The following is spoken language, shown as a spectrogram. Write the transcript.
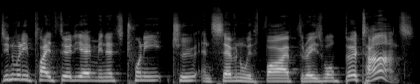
Dinwiddie played 38 minutes, 22 and 7 with five threes, while Bertans,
